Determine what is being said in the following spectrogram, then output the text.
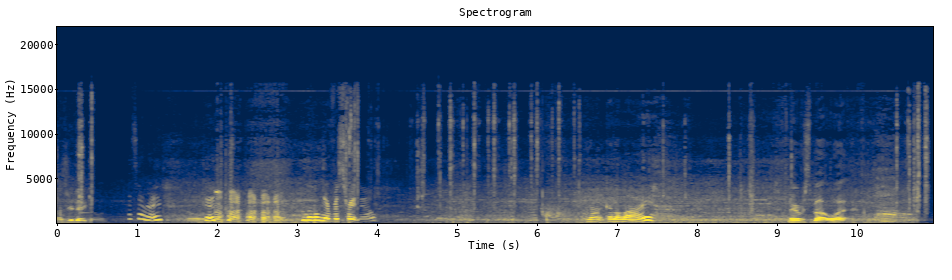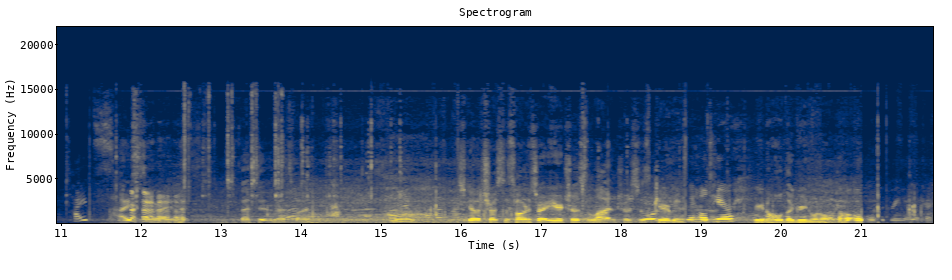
How's your day going? It's alright. Good. I'm a little nervous right now. Not gonna lie. Nervous about what? Heights? Heights? Alright, that's, that's it, then that's fine. Just gotta trust this harness right here, trust the line, trust this carabiner. Can I hold here? You're gonna hold the green one only. Oh, oh, hold the green one, okay.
